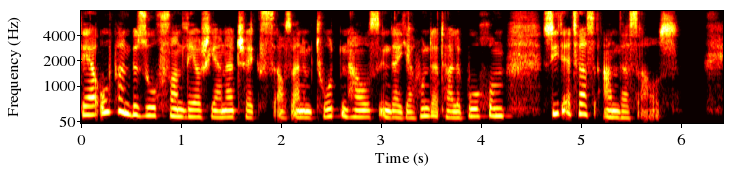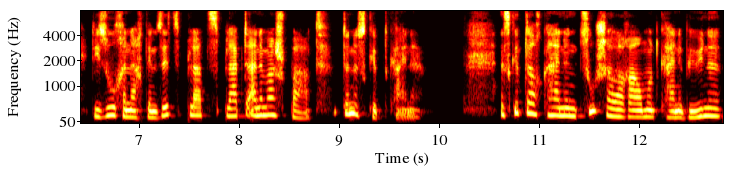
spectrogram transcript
Der Opernbesuch von Leos Janaceks aus einem Totenhaus in der Jahrhunderthalle Bochum sieht etwas anders aus. Die Suche nach dem Sitzplatz bleibt einem erspart, denn es gibt keine. Es gibt auch keinen Zuschauerraum und keine Bühne,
